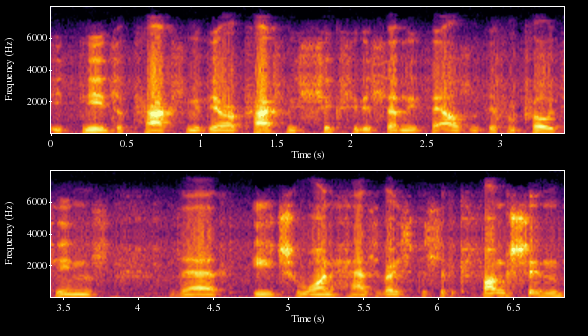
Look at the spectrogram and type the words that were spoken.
it needs approximately, there are approximately 60 to 70,000 different proteins that each one has a very specific function.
